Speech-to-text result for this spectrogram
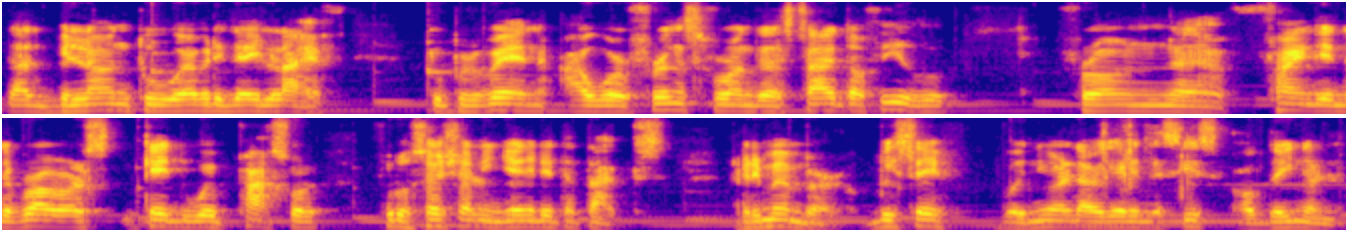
that belong to everyday life to prevent our friends from the side of evil from uh, finding the router's gateway password through social engineering attacks. Remember, be safe when you are navigating the seas of the internet.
